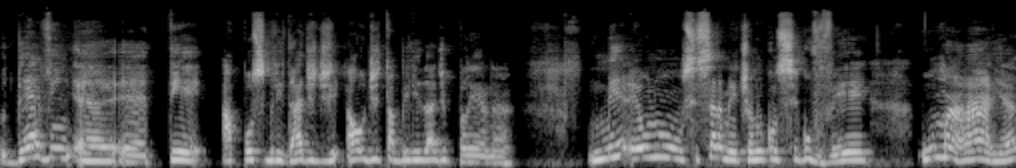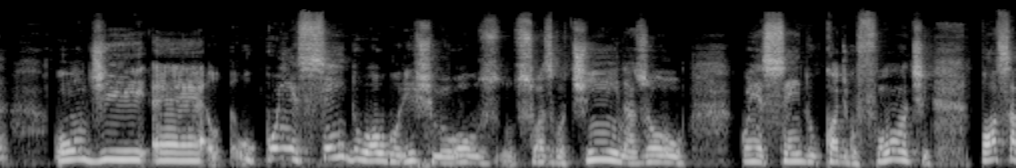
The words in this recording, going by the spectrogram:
devem uh, ter a possibilidade de auditabilidade plena eu não, sinceramente, eu não consigo ver uma área onde é, o conhecendo o algoritmo ou suas rotinas ou conhecendo o código-fonte possa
